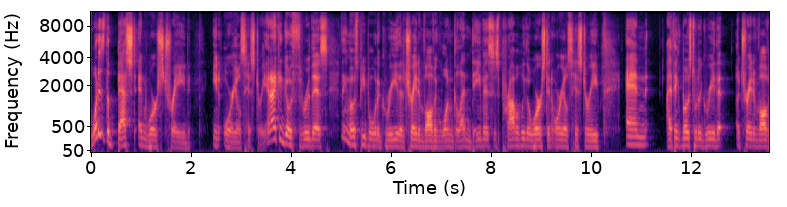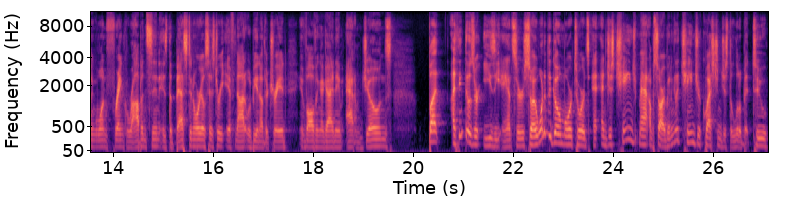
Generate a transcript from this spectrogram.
what is the best and worst trade in Orioles history? And I could go through this. I think most people would agree that a trade involving one Glenn Davis is probably the worst in Orioles history. And I think most would agree that a trade involving one Frank Robinson is the best in Orioles history. If not, it would be another trade involving a guy named Adam Jones. But I think those are easy answers. So I wanted to go more towards and just change, Matt. I'm sorry, but I'm going to change your question just a little bit too.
